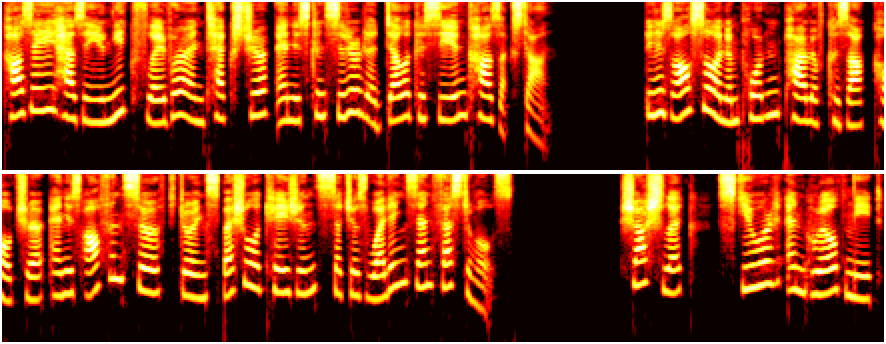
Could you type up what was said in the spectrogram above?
Kazai has a unique flavor and texture and is considered a delicacy in Kazakhstan. It is also an important part of Kazakh culture and is often served during special occasions such as weddings and festivals. Shashlik, skewered and grilled meat,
